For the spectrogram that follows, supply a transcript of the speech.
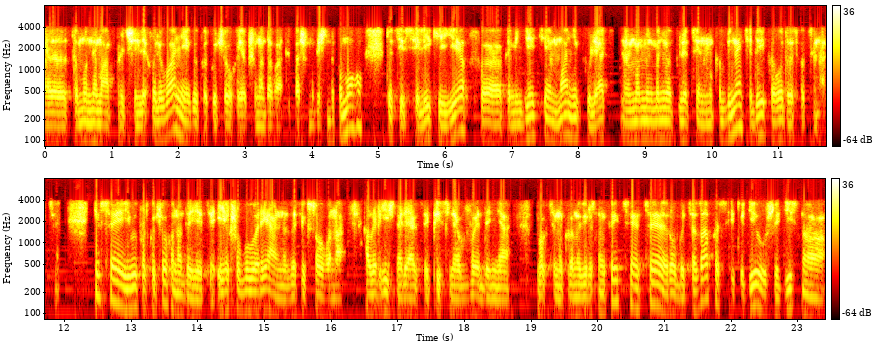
е, тому нема причин для хвилювання і випадку чого, якщо надавати першу медичну допомогу, то ці всі ліки є в е, кабінеті маніпуля... маніпуляційному кабінеті, де і проводилась вакцинація, і все, і випадку чого надається. І якщо було реально зафіксована алергічна реакція після введення вакцини коронавірусної інфекції, це робиться запис, і тоді вже дійсно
